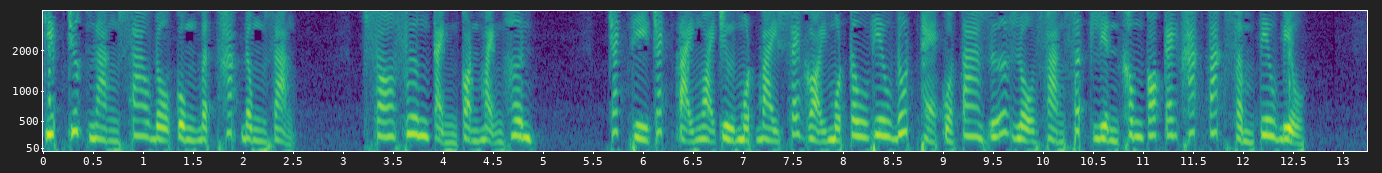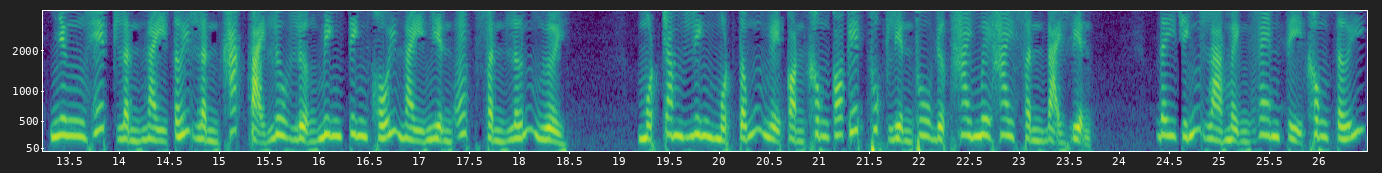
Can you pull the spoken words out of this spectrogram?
Kiếp trước nàng sao đồ cùng bật hắc đồng dạng. So phương cảnh còn mạnh hơn. Trách thì trách tại ngoại trừ một bài sẽ gọi một câu thiêu đốt thẻ của ta giữa lộ phảng phất liền không có cái khác tác phẩm tiêu biểu. Nhưng hết lần này tới lần khác tại lưu lượng minh tinh khối này nghiền ép phần lớn người. Một trăm linh một tống nghệ còn không có kết thúc liền thu được 22 phần đại diện. Đây chính là mệnh gen tỷ không tới.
